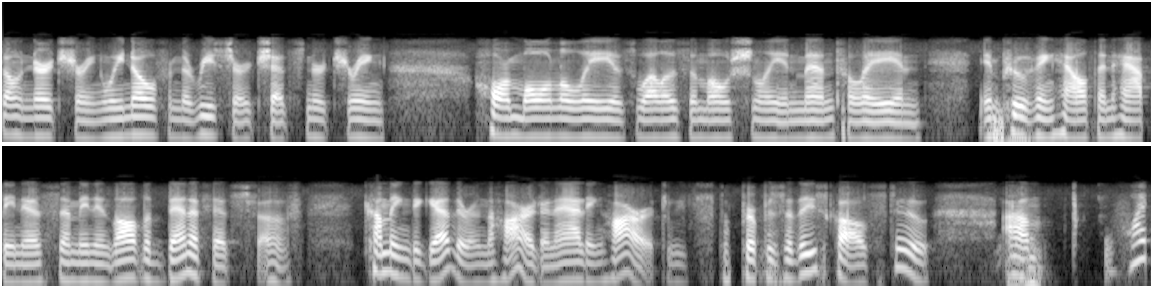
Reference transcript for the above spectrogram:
so nurturing. We know from the research that's nurturing hormonally as well as emotionally and mentally and improving health and happiness. I mean, and all the benefits of coming together in the heart and adding heart. It's the purpose of these calls too. Um, what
